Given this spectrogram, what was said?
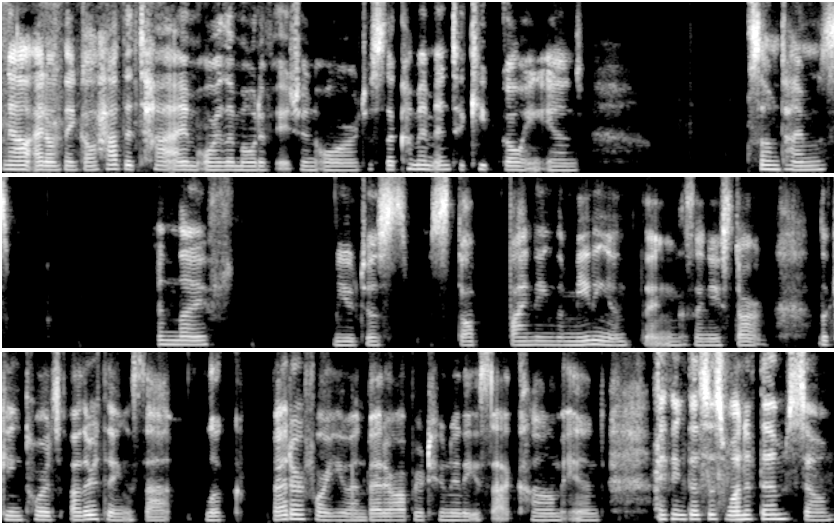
now I don't think I'll have the time or the motivation or just the commitment to keep going. And sometimes in life, you just stop finding the meaning in things and you start looking towards other things that look better for you and better opportunities that come. And i think this is one of them. So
